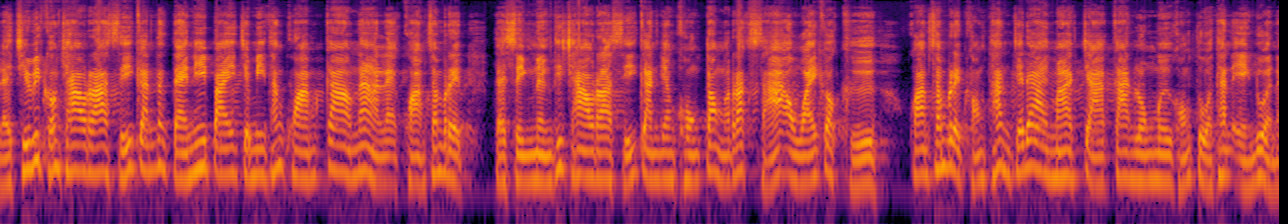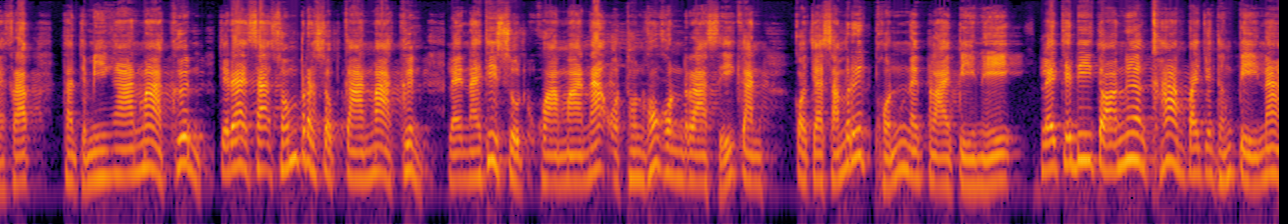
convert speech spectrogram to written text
และชีวิตของชาวราศีกันตั้งแต่นี้ไปจะมีทั้งความก้าวหน้าและความสำเร็จ แต่สิ่งหนึ่งที่ชาวราศีกันยังคงต้องรักษาเอาไว้ก็คือ ความสำเร็จของท่านจะได้มาจากการลงมือของตัวท่านเองด้วยนะครับ ท่านจะมีงานมากขึ้น จะได้สะสมประสบการณ์มากขึ้น และในที่สุดความมานะอดทนของคนราศีกัน ก็จะสำเร็จผลในปลายปีนี้ และจะดีต่อเนื่องข้ามไปจนถึงปีหน้า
